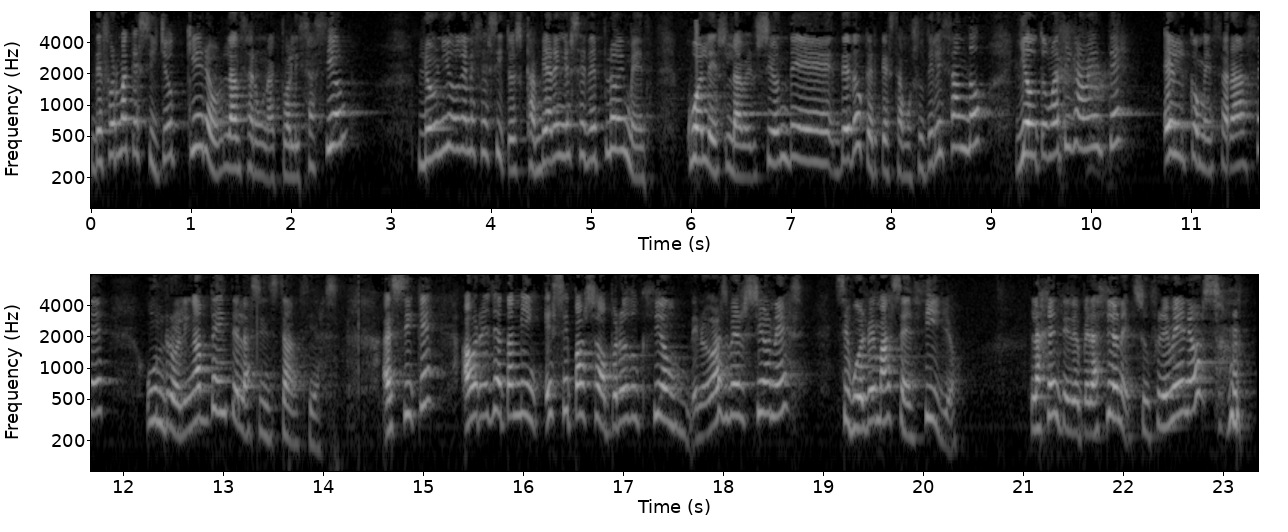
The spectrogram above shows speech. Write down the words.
De forma que si yo quiero lanzar una actualización, lo único que necesito es cambiar en ese deployment cuál es la versión de, de Docker que estamos utilizando y automáticamente él comenzará a hacer un rolling update de las instancias. Así que Ahora ya también ese paso a producción de nuevas versiones se vuelve más sencillo. La gente de operaciones sufre menos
